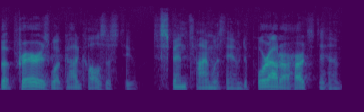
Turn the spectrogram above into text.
But prayer is what God calls us to, to spend time with Him, to pour out our hearts to Him.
